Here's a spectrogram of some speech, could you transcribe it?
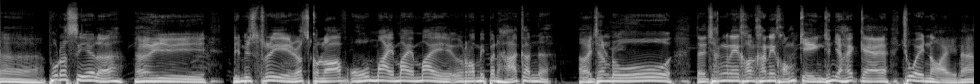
เออพวกรัสเซียเหรอ เฮ้ย ดิมิสตรี รัสโกลอฟ โอ้ ไม่ไม่ไม่ เรามีปัญหากันเนอะเออฉันรู้ แต่ฉันในครั้งนี้ของจริง ฉันอยากให้แกช่วยหน่อยนะ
